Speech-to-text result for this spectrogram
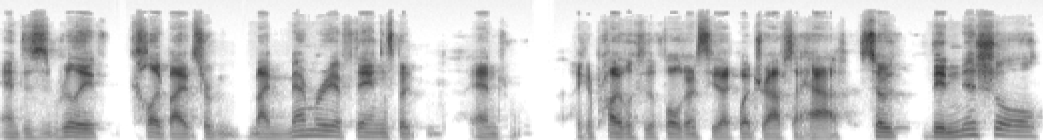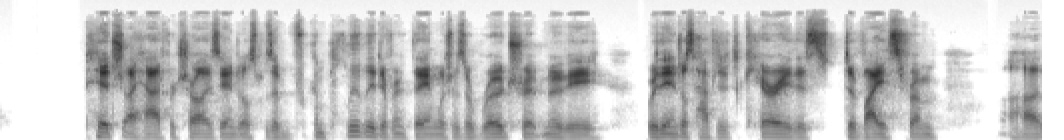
and this is really colored by sort of my memory of things, but and I could probably look through the folder and see like what drafts I have. So the initial pitch I had for Charlie's Angels was a completely different thing, which was a road trip movie where the Angels have to carry this device from uh,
